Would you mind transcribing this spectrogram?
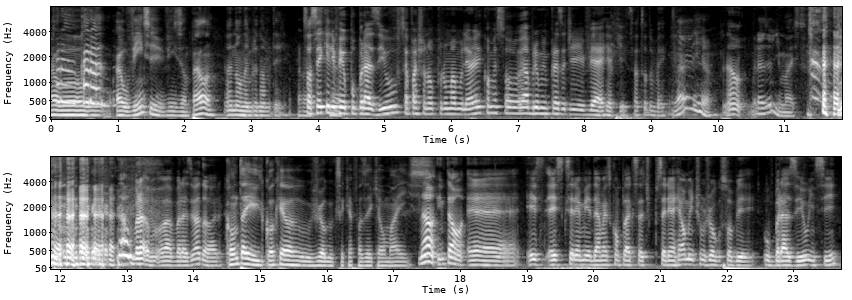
É o, é o Vince? Vince Zampella? Eu não lembro o nome dele. Eu Só sei que ele é. veio pro Brasil, se apaixonou por uma mulher e começou a abrir uma empresa de VR aqui. Tá tudo bem. Aí, ó. Não, Brasil é demais. não, o Bra- o Brasil adora. Conta aí, qual que é o jogo que você quer fazer que é o mais... Não, então, é, esse, esse que seria a minha ideia mais complexa, tipo, seria realmente um jogo sobre o Brasil em si.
